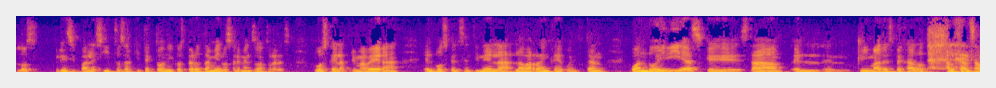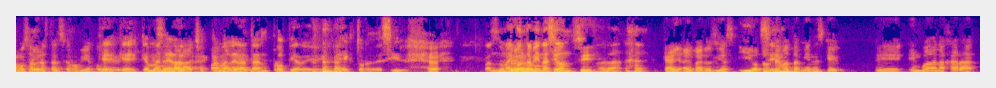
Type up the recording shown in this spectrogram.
los principales hitos arquitectónicos, pero también los elementos naturales. El bosque de la primavera, el bosque del centinela, la barranca de Huentitán, cuando hay días que está el, clima despejado, alcanzamos a ver hasta el Cerro Viejo. ¿Qué, qué, manera, qué manera tan propia de, Héctor de decir, cuando no hay contaminación, sí, ¿verdad? Que hay, hay, varios días. Y otro tema también es que eh, en Guadalajara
